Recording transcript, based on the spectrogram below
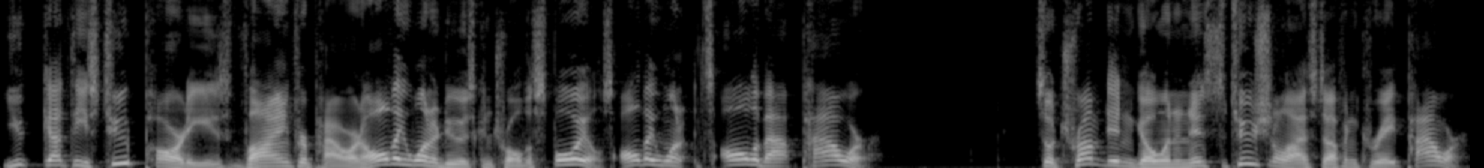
you got these two parties vying for power, and all they want to do is control the spoils. All they want, it's all about power. So Trump didn't go in and institutionalize stuff and create power.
